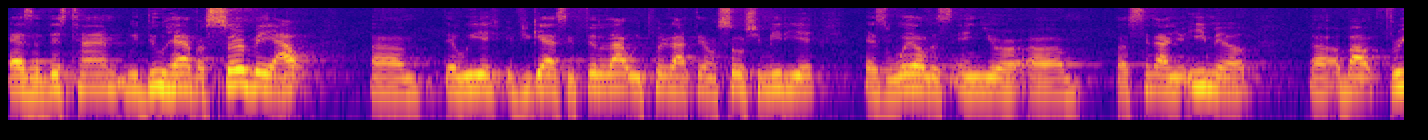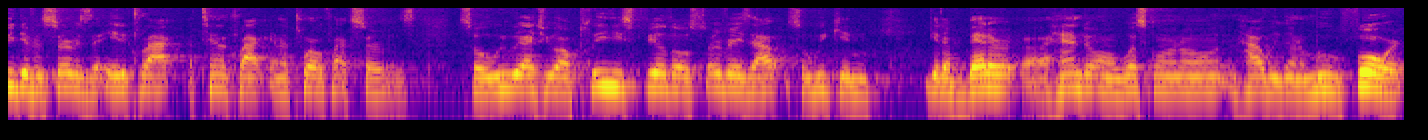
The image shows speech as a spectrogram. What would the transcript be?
as of this time. We do have a survey out um, that we, if you guys can fill it out, we put it out there on social media as well as in your, uh, uh send out your email uh, about three different services at 8 o'clock, a 10 o'clock, and a 12 o'clock service. So we would ask you all please fill those surveys out so we can get a better uh, handle on what's going on and how we're going to move forward.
